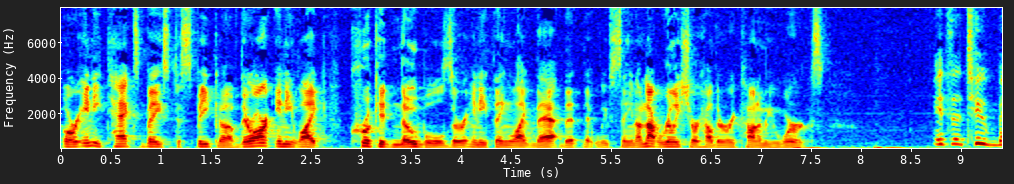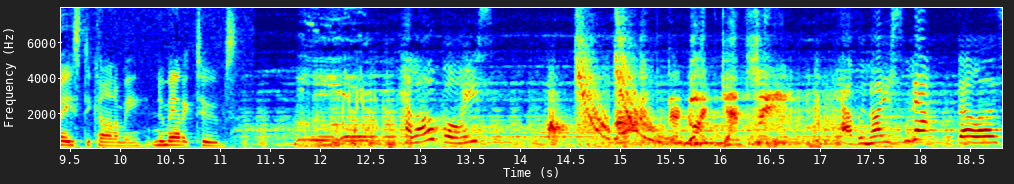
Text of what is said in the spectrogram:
or any tax base to speak of. There aren't any like crooked nobles or anything like that that, that we've seen. I'm not really sure how their economy works. It's a tube based economy, pneumatic tubes. Hello, boys. The light can't see. Have a nice nap, fellas.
